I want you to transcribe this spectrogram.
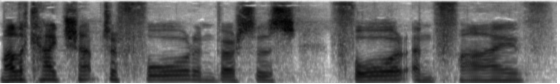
Malachi chapter 4 and verses 4 and 5.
